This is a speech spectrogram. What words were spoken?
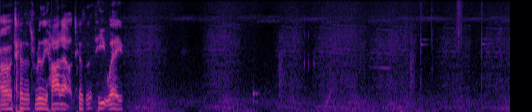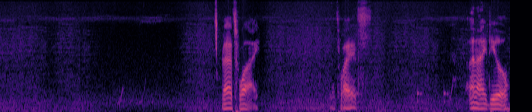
Oh, it's because it's really hot out. It's because of the heat wave. That's why. That's why it's an ideal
